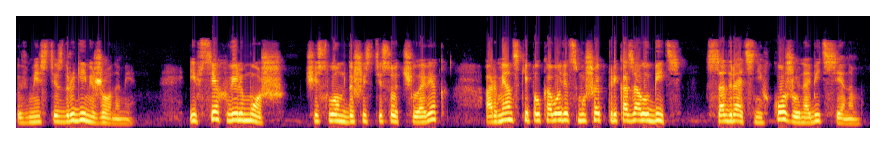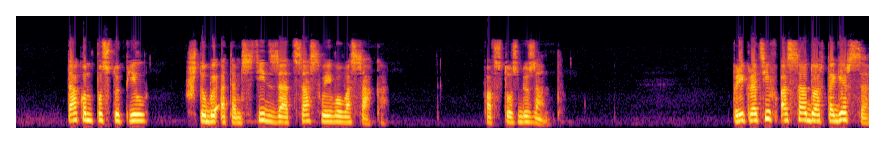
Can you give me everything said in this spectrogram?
вместе с другими женами. И всех вельмож числом до 600 человек армянский полководец Мушек приказал убить, содрать с них кожу и набить сеном. Так он поступил, чтобы отомстить за отца своего Васака. Фавстос Бюзант. Прекратив осаду Артагерса,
